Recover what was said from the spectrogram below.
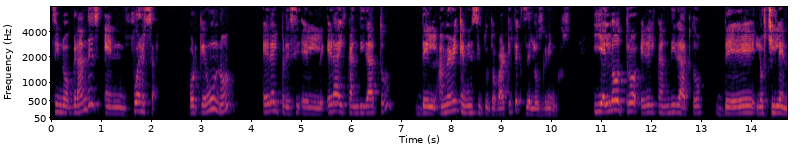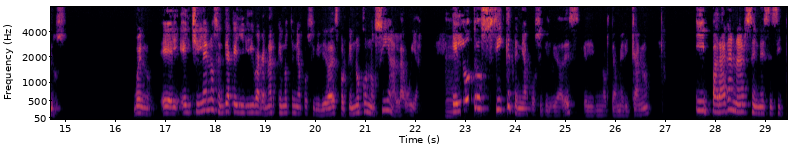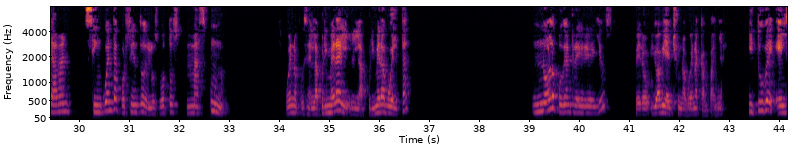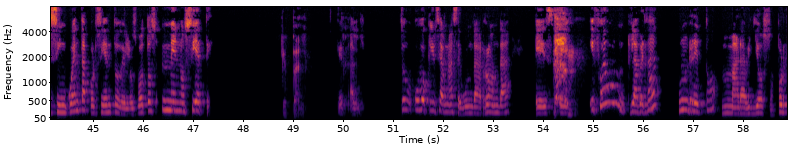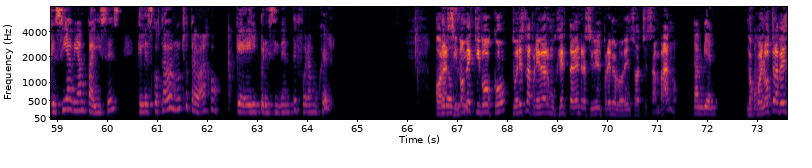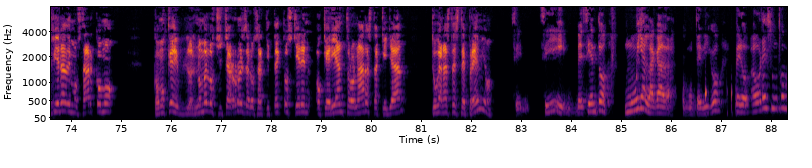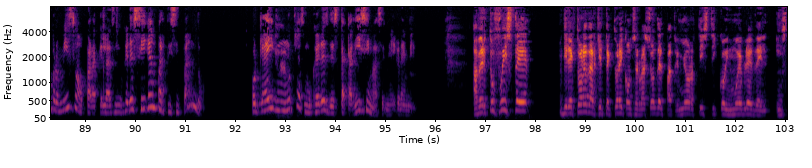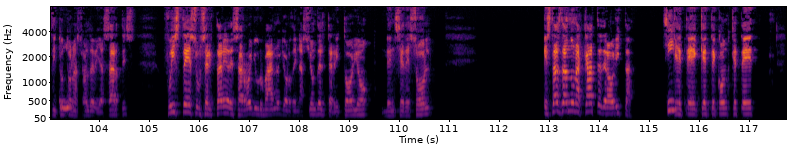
sino grandes en fuerza, porque uno era el, el, era el candidato del American Institute of Architects de los gringos y el otro era el candidato de los chilenos. Bueno, el, el chileno sentía que él iba a ganar, que no tenía posibilidades porque no conocía a la UIA. Mm. El otro sí que tenía posibilidades, el norteamericano, y para ganar se necesitaban 50% de los votos más uno. Bueno, pues en la primera, en la primera vuelta no lo podían creer ellos, pero yo había hecho una buena campaña y tuve el 50% de los votos menos 7. ¿Qué tal? ¿Qué tal? hubo que irse a una segunda ronda, este, y fue un, la verdad, un reto maravilloso, porque sí habían países que les costaba mucho trabajo que el presidente fuera mujer. Ahora, si no me equivoco, tú eres la primera mujer también en recibir el premio Lorenzo H. Zambrano. También. Lo cual otra vez viene a demostrar cómo, cómo que no me los chicharrones de los arquitectos quieren o querían tronar hasta que ya tú ganaste este premio. Sí, sí, me siento muy halagada, como te digo, pero ahora es un compromiso para que las mujeres sigan participando, porque hay muchas mujeres destacadísimas en el gremio. A ver, tú fuiste directora de Arquitectura y Conservación del Patrimonio Artístico Inmueble del Instituto Nacional de Bellas Artes. Fuiste subsecretaria de Desarrollo Urbano y Ordenación del Territorio de Encedesol. Estás dando una cátedra ahorita. Sí. Que te, que te, que te,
